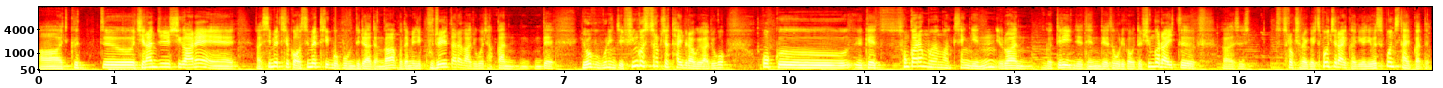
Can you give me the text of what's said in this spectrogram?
어, 그, 그 지난주 시간에 예, 어, 시메트릭과 어시메트릭 뭐 부분들이라든가 그다음에 이제 구조에 따라 가지고 잠깐 근데 요 부분이 이제 핑거 스트럭처 타입이라고 해 가지고 꼭 그 이렇게 손가락 모양 생긴 이러한 것들이 이제 되는 데서 우리가 어떤 핑거라이트 어, 스트럭처라고 스폰지 라이크 이거 스폰지 타입 같은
